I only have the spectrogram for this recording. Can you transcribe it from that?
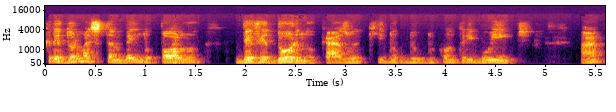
credor, mas também do polo devedor, no caso aqui do, do, do contribuinte. Tá?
